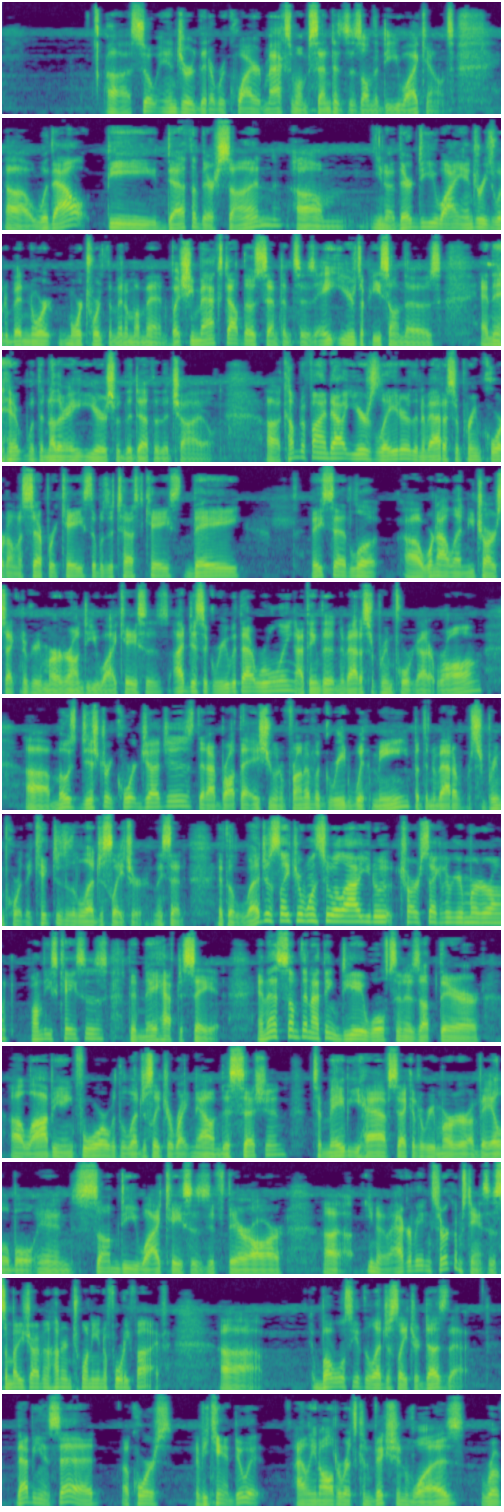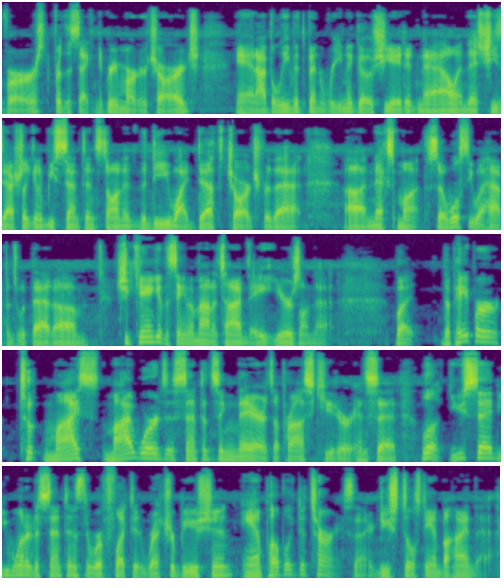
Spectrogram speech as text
uh, so injured that it required maximum sentences on the DUI counts. Uh, without the death of their son, um, you know, their DUI injuries would have been more, more towards the minimum end, but she maxed out those sentences, eight years apiece on those, and then hit with another eight years for the death of the child. Uh, come to find out years later, the Nevada Supreme Court on a separate case that was a test case, they, they said, look, uh, we're not letting you charge second degree murder on DUI cases. I disagree with that ruling. I think the Nevada Supreme Court got it wrong. Uh, most district court judges that I brought that issue in front of agreed with me, but the Nevada Supreme Court, they kicked it to the legislature. And they said, if the legislature wants to allow you to charge second degree murder on, on these cases, then they have to say it. And that's something I think DA Wolfson is up there, uh, lobbying for with the legislature right now in this session to maybe have second degree murder available in some DUI cases if there are, uh, you know, aggravating circumstances. Somebody's driving 120 in a 45. Uh, but we'll see if the legislature does that. That being said, of course, if you can't do it, Eileen Alderett's conviction was reversed for the second degree murder charge. And I believe it's been renegotiated now and that she's actually going to be sentenced on the DUI death charge for that, uh, next month. So we'll see what happens with that. Um, she can get the same amount of time, the eight years on that. But the paper took my my words at sentencing there as a prosecutor and said, "Look, you said you wanted a sentence that reflected retribution and public deterrence. There, do you still stand behind that?"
